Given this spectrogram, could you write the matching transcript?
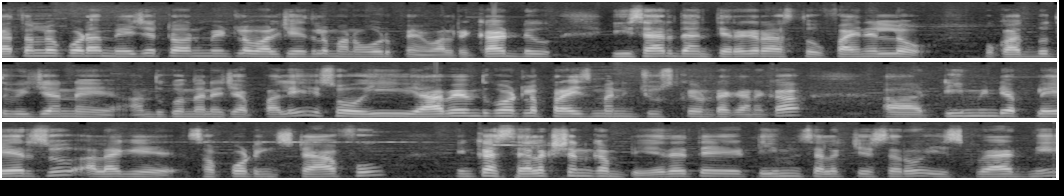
గతంలో కూడా మేజర్ టోర్నమెంట్లో వాళ్ళ చేతిలో మనం ఓడిపోయాం. వాళ్ళ రికార్డు ఈసారి దాన్ని తిరగరాస్తూ ఫైనల్లో ఒక అద్భుత విజయాన్ని అందుకుందనే చెప్పాలి. సో ఈ యాభై ఎనిమిది కోట్ల ప్రైజ్ మనం చూసుకుంటే కనుక టీమిండియా ప్లేయర్స్ అలాగే సపోర్టింగ్ స్టాఫ్ ఇంకా సెలక్షన్ కమిటీ ఏదైతే టీం సెలెక్ట్ చేశారో ఈ స్క్వాడ్ని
